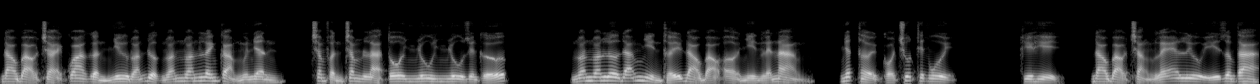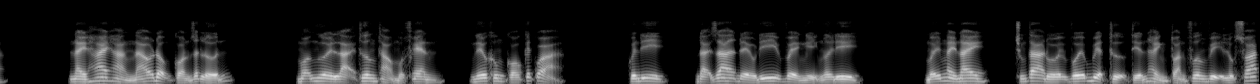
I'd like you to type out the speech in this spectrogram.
đào bảo trải qua gần như đoán được noan noan lanh cảm nguyên nhân, trăm phần trăm là tô nhu nhu duyên cớ. Noan noan lơ đãng nhìn thấy đào bảo ở nhìn lén nàng, nhất thời có chút thiết vui. Hi hi, đào bảo chẳng lẽ lưu ý dâm ta. Này hai hàng não động còn rất lớn. Mọi người lại thương thảo một phen, nếu không có kết quả. Quên đi, đại gia đều đi về nghỉ ngơi đi. Mấy ngày nay, chúng ta đối với biệt thự tiến hành toàn phương vị lục soát,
